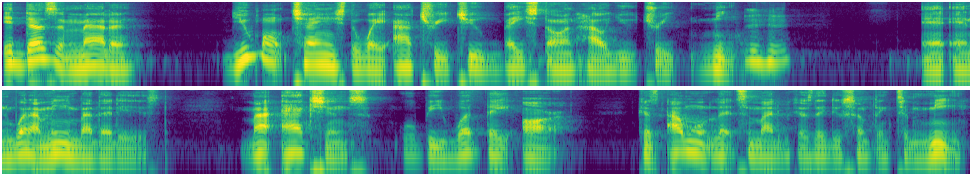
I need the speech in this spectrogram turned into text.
It doesn't matter. You won't change the way I treat you based on how you treat me. Mm-hmm. And, and what I mean by that is my actions will be what they are. Because I won't let somebody, because they do something to me,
